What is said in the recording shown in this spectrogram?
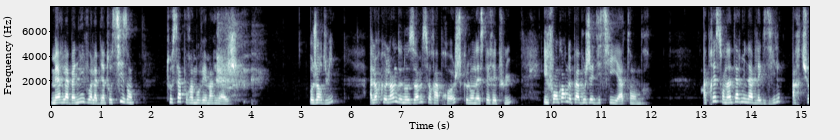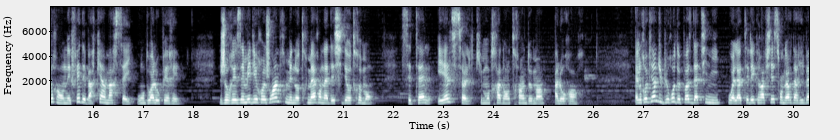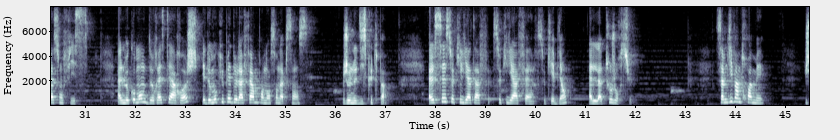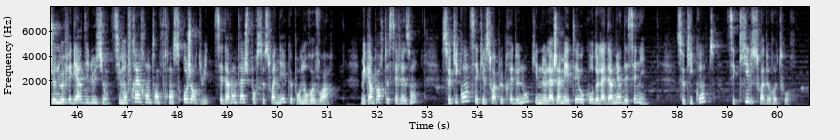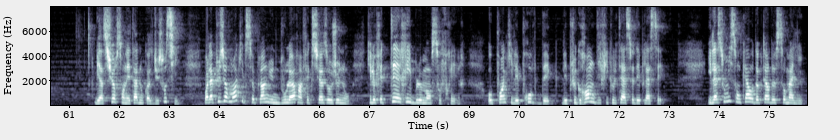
Mère l'a banni voilà bientôt six ans. Tout ça pour un mauvais mariage. Aujourd'hui, alors que l'un de nos hommes se rapproche, que l'on n'espérait plus, il faut encore ne pas bouger d'ici et attendre. Après son interminable exil, Arthur a en effet débarqué à Marseille, où on doit l'opérer. J'aurais aimé l'y rejoindre, mais notre mère en a décidé autrement. C'est elle, et elle seule, qui montera dans le train demain, à l'aurore. Elle revient du bureau de poste d'Attigny, où elle a télégraphié son heure d'arrivée à son fils. Elle me commande de rester à Roche et de m'occuper de la ferme pendant son absence. Je ne discute pas. Elle sait ce qu'il y, a à faire, ce qui est bien, elle l'a toujours su. Samedi 23 mai. Je ne me fais guère d'illusions. Si mon frère rentre en France aujourd'hui, c'est davantage pour se soigner que pour nous revoir. Mais qu'importe ses raisons, ce qui compte, c'est qu'il soit plus près de nous qu'il ne l'a jamais été au cours de la dernière décennie. Ce qui compte, c'est qu'il soit de retour. Bien sûr, son état nous cause du souci. Voilà plusieurs mois qu'il se plaint d'une douleur infectieuse au genou, qui le fait terriblement souffrir, au point qu'il éprouve les plus grandes difficultés à se déplacer. Il a soumis son cas au docteur de Somalie,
